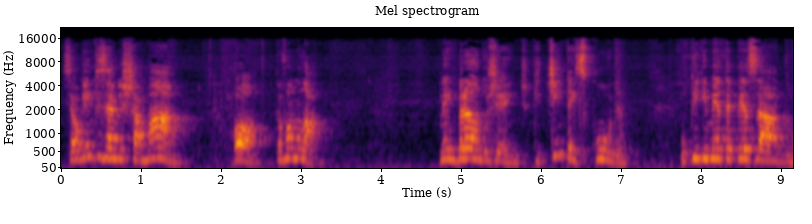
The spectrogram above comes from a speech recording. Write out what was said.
Se alguém quiser me chamar, ó, então vamos lá. Lembrando, gente, que tinta escura, o pigmento é pesado,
